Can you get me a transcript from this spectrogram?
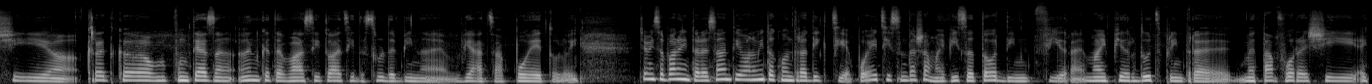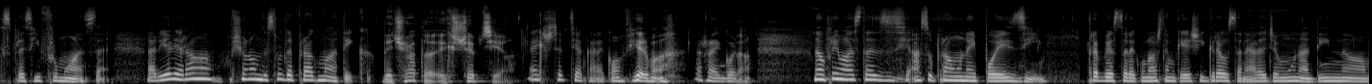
și uh, cred că punctează în câteva situații destul de bine viața poetului. Ce mi se pare interesant e o anumită contradicție. Poeții sunt așa mai visători din fire, mai pierduți printre metafore și expresii frumoase. Dar el era și un om destul de pragmatic. Deci, iată, excepția. Excepția care confirmă regula. Da. Ne oprim astăzi asupra unei poezii. Trebuie să recunoaștem că e și greu să ne alegem una din uh,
